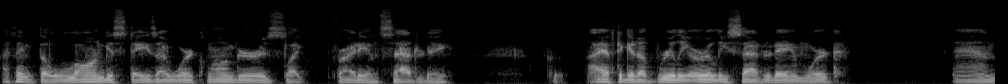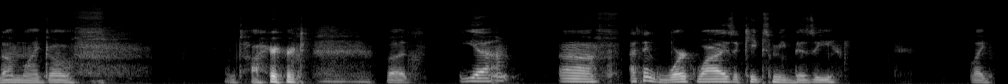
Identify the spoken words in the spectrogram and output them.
I think the longest days I work longer is like Friday and Saturday. I have to get up really early Saturday and work. And I'm like, oh, I'm tired. But yeah, uh, I think work wise, it keeps me busy. Like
